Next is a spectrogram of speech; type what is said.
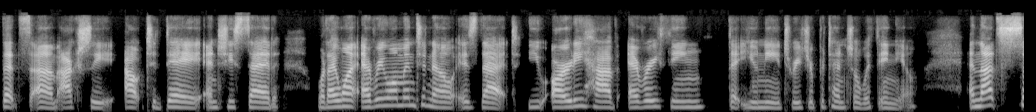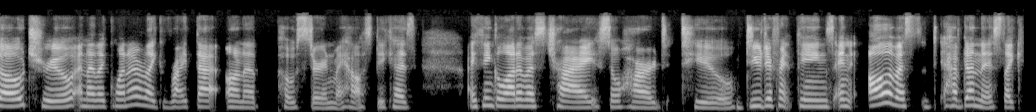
that's um, actually out today. And she said what i want every woman to know is that you already have everything that you need to reach your potential within you and that's so true and i like want to like write that on a poster in my house because I think a lot of us try so hard to do different things. And all of us have done this like,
